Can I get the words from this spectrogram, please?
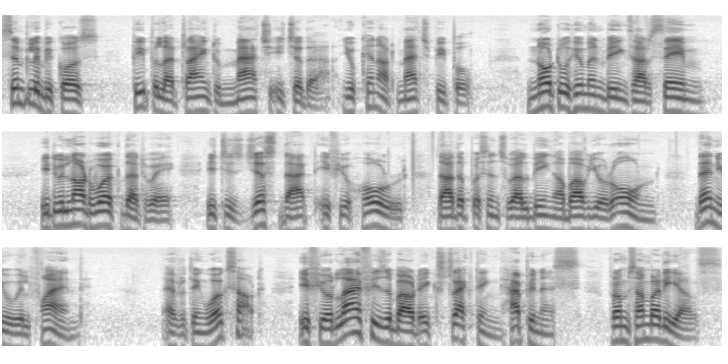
simply because people are trying to match each other. You cannot match people. No two human beings are same, it will not work that way. It is just that if you hold the other person's well-being above your own, then you will find everything works out. If your life is about extracting happiness from somebody else,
